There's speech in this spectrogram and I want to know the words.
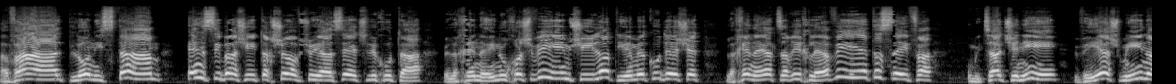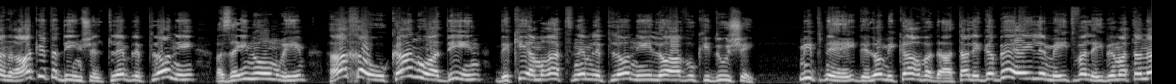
אבל פלוני סתם, אין סיבה שהיא תחשוב שהוא יעשה את שליחותה, ולכן היינו חושבים שהיא לא תהיה מקודשת. לכן היה צריך להביא את הסיפא. ומצד שני, ויש מעינן רק את הדין של תלם לפלוני, אז היינו אומרים, הכא הוא כאן הוא הדין, דכי אמרה תנם לפלוני לא אהבו קידושי. מפני דלא מקרבה דעתה לגבי למית ולי במתנה.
